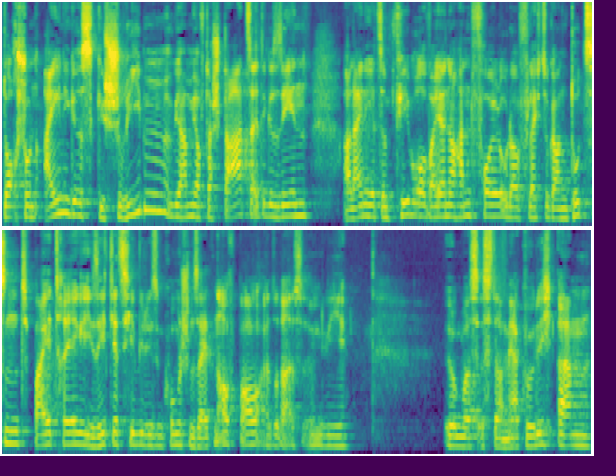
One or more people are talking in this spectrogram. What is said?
doch schon einiges geschrieben. Wir haben hier auf der Startseite gesehen, alleine jetzt im Februar war ja eine Handvoll oder vielleicht sogar ein Dutzend Beiträge. Ihr seht jetzt hier wieder diesen komischen Seitenaufbau, also da ist irgendwie irgendwas ist da merkwürdig. Ähm,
